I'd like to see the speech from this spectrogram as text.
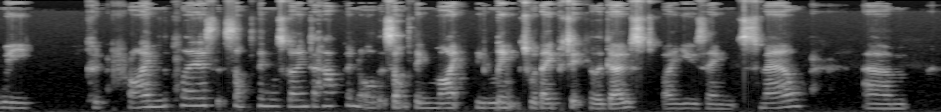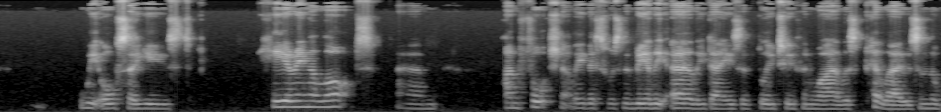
We could prime the players that something was going to happen or that something might be linked with a particular ghost by using smell. Um, we also used hearing a lot. Um, unfortunately, this was the really early days of Bluetooth and wireless pillows, and the,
